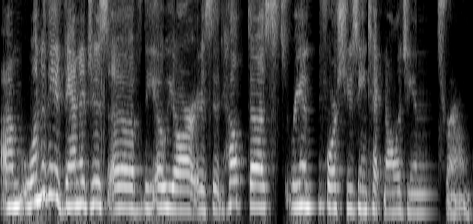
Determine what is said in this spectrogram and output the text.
Um, one of the advantages of the OER is it helped us reinforce using technology in this room.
